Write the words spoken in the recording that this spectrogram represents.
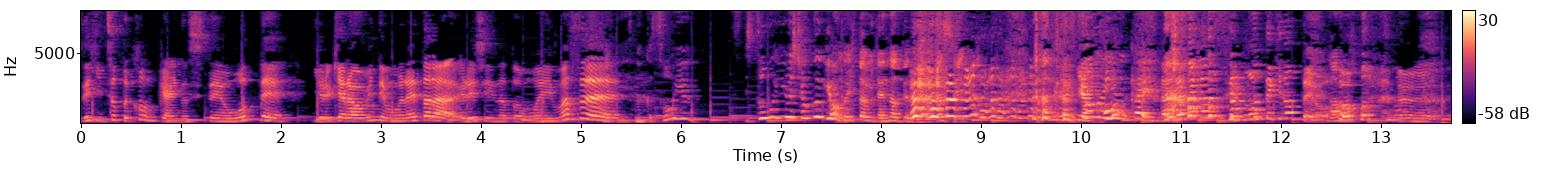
ぜひちょっと今回の視点を持って、ゆるキャラを見てもらえたら嬉しいなと思います。なんかそういうそういう職業の人みたいになってるの、私。なんか、いや、今回なかなか専門的だったよ。うん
